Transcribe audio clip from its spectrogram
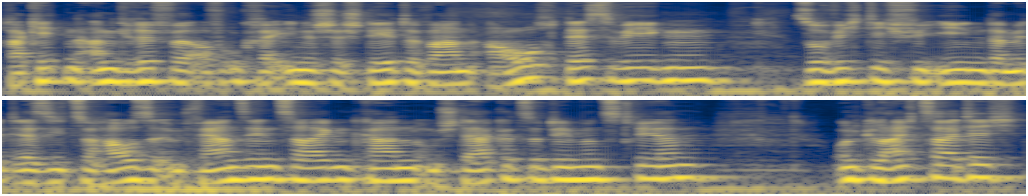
Raketenangriffe auf ukrainische Städte waren auch deswegen so wichtig für ihn, damit er sie zu Hause im Fernsehen zeigen kann, um Stärke zu demonstrieren. Und gleichzeitig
